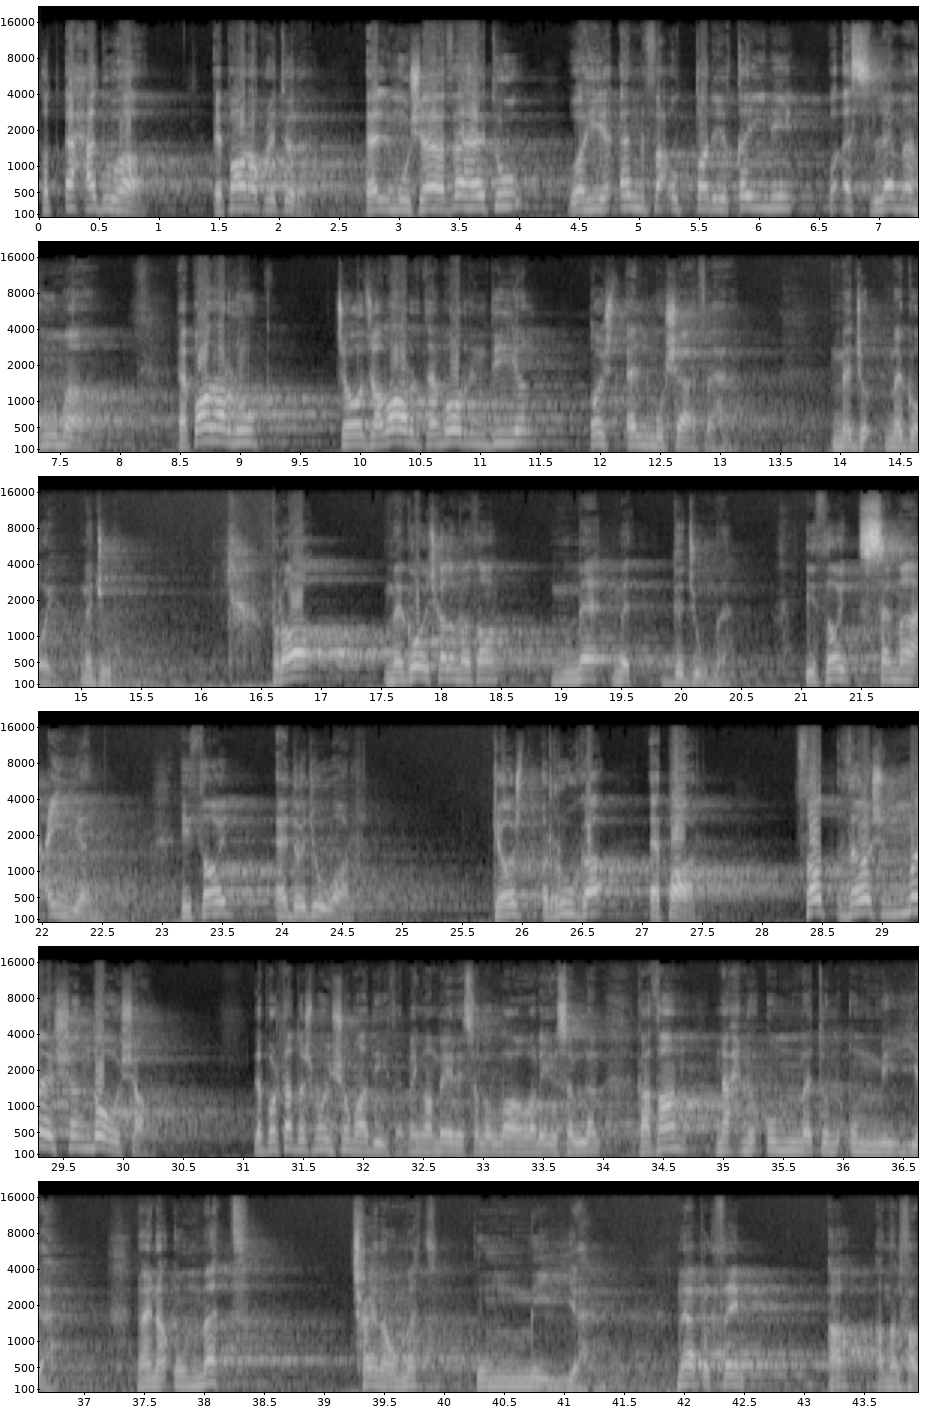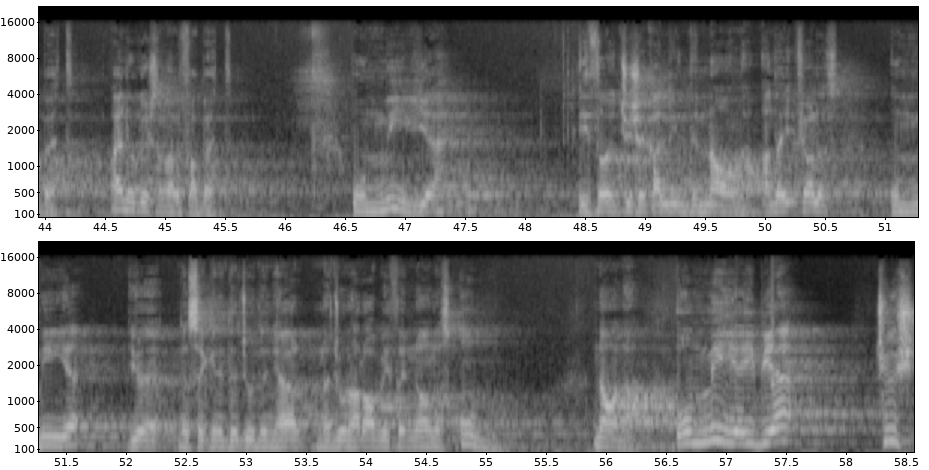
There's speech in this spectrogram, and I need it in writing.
Thot, ehaduha, E para prej tyre, el mushafahetu wa hiya anfa'u at-tariqayn wa aslamahuma. E para rrugë që hoxhallarët e morrin dijen është el mushafaha. Me go, me gojë, me gjuhë. Pra, me gojë çka do me thonë? Me me dëgjume. I thojnë sema'ien. I thojnë e dëgjuar. Kjo është rruga e parë. Thot dhe është më e shëndosha. Dhe për këta dëshmojnë shumë hadithe. Pejgamberi sallallahu aleyhi sallam, ka thanë, nahnu ummetun ummije. Na jena ummet, çka jena ummet? Ummije. Ne e përkthejmë, a, analfabet. Ai nuk është analfabet. Ummije, i thonë qysh e ka lindi nana. Andaj fjalës ummije, jo nëse keni dëgju dhe njëherë, në gjuhën arabe i thonë nanës umm. Nana, ummije i bje, qysh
